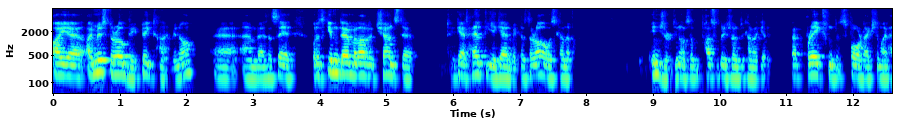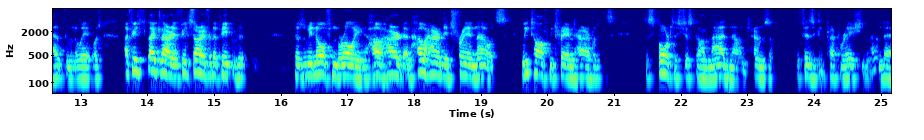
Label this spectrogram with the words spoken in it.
I uh, I miss the rugby big time, you know. Uh, and as I say, but it's given them a lot of chance to to get healthy again because they're always kind of injured, you know, so possibly trying to kind of get that break from the sport actually might help them in a way. But I feel like Larry, I feel sorry for the people because we know from rowing how hard and how hard they train now. It's we thought we trained hard, but it's the sport has just gone mad now in terms of the physical preparation and uh,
